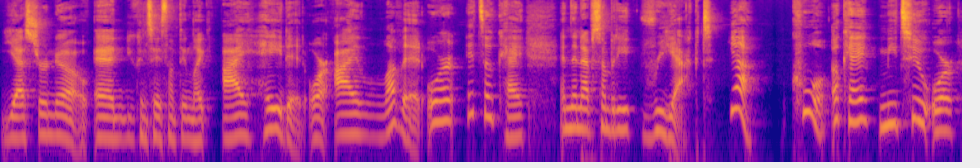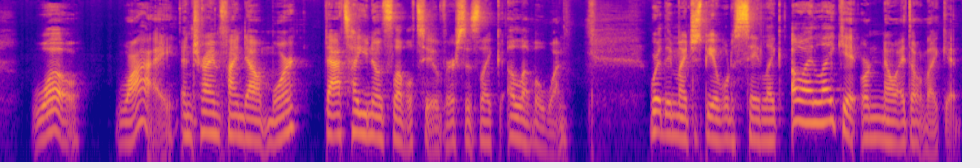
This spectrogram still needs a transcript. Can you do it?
Yes or no. And you can say something like, I hate it, or I love it, or it's okay. And then have somebody react. Yeah, cool. Okay, me too. Or, whoa, why? And try and find out more. That's how you know it's level two versus like a level one where they might just be able to say, like, oh, I like it, or no, I don't like it.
